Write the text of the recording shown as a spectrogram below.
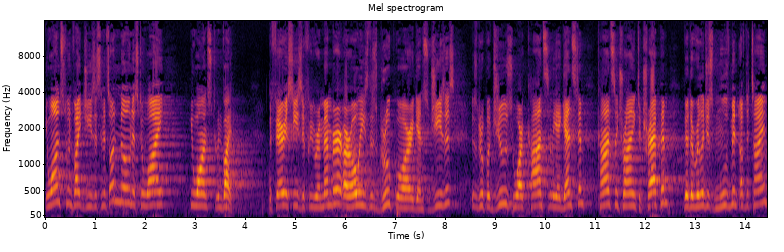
He wants to invite Jesus, and it's unknown as to why he wants to invite him. The Pharisees, if we remember, are always this group who are against Jesus, this group of Jews who are constantly against him, constantly trying to trap him. They're the religious movement of the time,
